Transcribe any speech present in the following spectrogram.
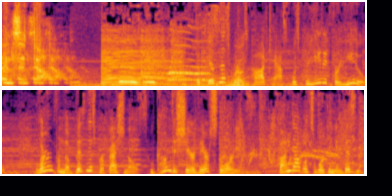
and sit down. The Business Bros Podcast was created for you. Learn from the business professionals who come to share their stories. Find out what's working in business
